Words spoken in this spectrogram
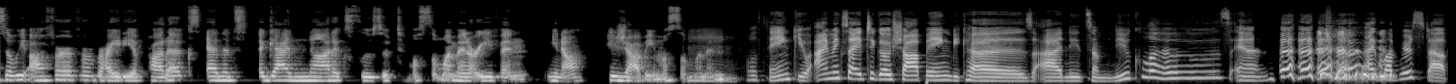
So we offer a variety of products and it's again not exclusive to Muslim women or even, you know, hijabi Muslim women. Mm. Well, thank you. I'm excited to go shopping because I need some new clothes and I love your stuff.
